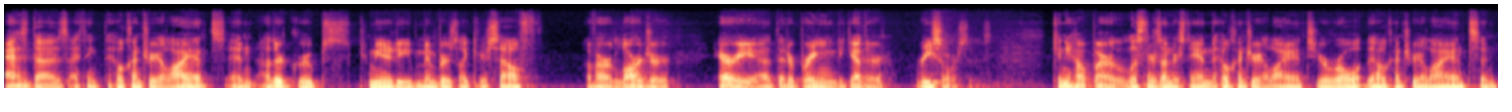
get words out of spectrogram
as does I think the Hill Country Alliance and other groups, community members like yourself of our larger area that are bringing together resources. Can you help our listeners understand the Hill Country Alliance, your role at the Hill Country Alliance, and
